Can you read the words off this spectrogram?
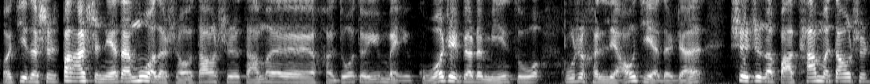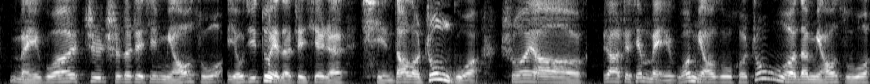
我记得是八十年代末的时候，当时咱们很多对于美国这边的民族不是很了解的人，甚至呢把他们当时美国支持的这些苗族游击队的这些人请到了中国，说要让这些美国苗族和中国的苗族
